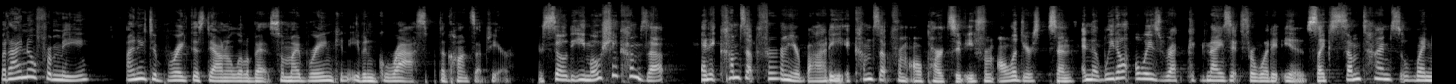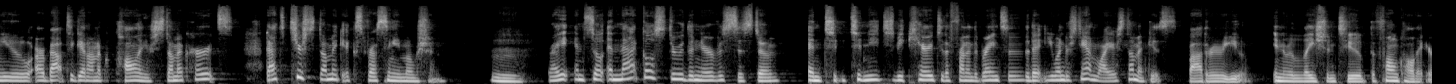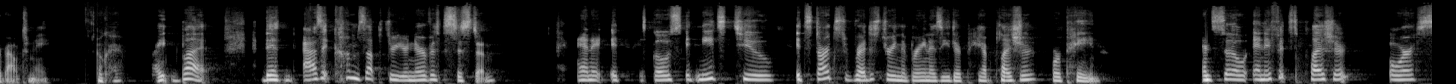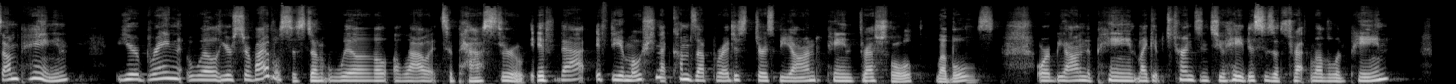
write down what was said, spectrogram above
But I know for me, I need to break this down a little bit so my brain can even grasp the concept here. So the emotion comes up and it comes up from your body. It comes up from all parts of you, from all of your sense. And that we don't always recognize it for what it is. Like sometimes when you are about to get on a call and your stomach hurts, that's your stomach expressing emotion. Mm. Right. And so, and that goes through the nervous system and to, to need to be carried to the front of the brain so that you understand why your stomach is bothering you in relation to the phone call that you're about to make. Okay. Right. But that as it comes up through your nervous system, and it, it goes, it needs to, it starts registering the brain as either pleasure or pain. And so, and if it's pleasure or some pain, your brain will, your survival system will allow it to pass through. If that, if the emotion that comes up registers beyond pain threshold levels or beyond the pain, like it turns into, Hey, this is a threat level of pain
